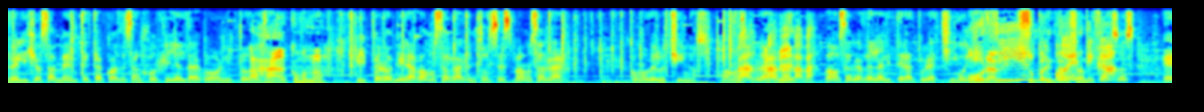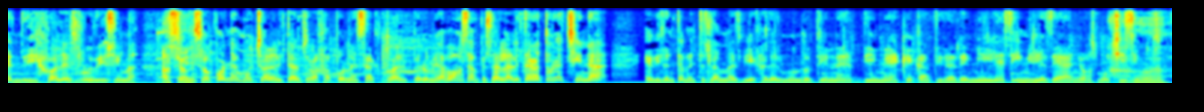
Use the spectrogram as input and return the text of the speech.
religiosamente, ¿te acuerdas de San Jorge y el dragón y todo? Ajá, ¿cómo no? Y- pero mira, vamos a hablar, entonces, vamos a hablar como de los chinos. Vamos Va, a hablar, va, va, va, va. Vamos a hablar de la literatura china. Oye, Órale, sí, es súper muy interesante. poética. Eso es, eh, híjole, es rudísima. ¿Ah, se opone mucho a la literatura japonesa actual, pero mira, vamos a empezar. La literatura china, evidentemente, es la más vieja del mundo. Tiene, dime qué cantidad de miles y miles de años, muchísimos. Ah.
